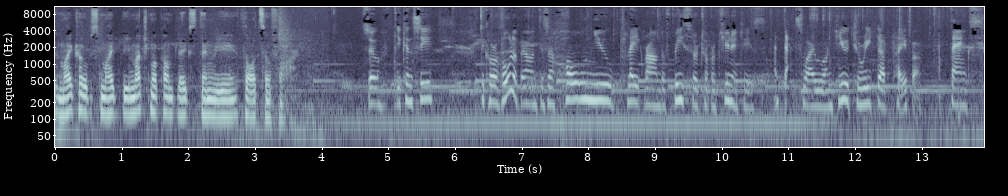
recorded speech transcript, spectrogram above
microbes might be much more complex than we thought so far. So you can see the coral holobiont is a whole new playground of research opportunities and that's why we want you to read that paper. Thanks.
